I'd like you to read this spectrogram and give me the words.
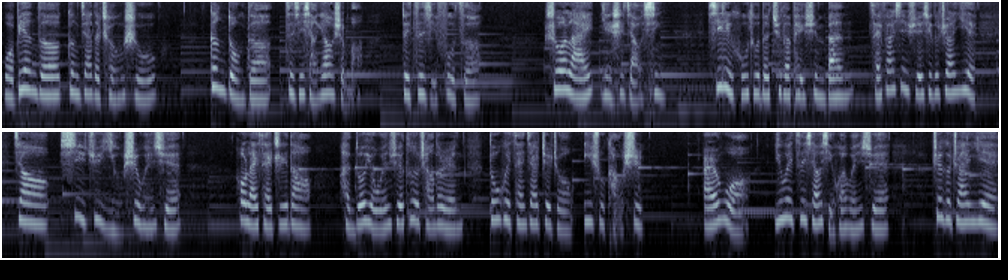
我变得更加的成熟，更懂得自己想要什么，对自己负责。说来也是侥幸，稀里糊涂的去了培训班，才发现学习的专业叫戏剧影视文学。后来才知道，很多有文学特长的人都会参加这种艺术考试，而我因为自小喜欢文学，这个专业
